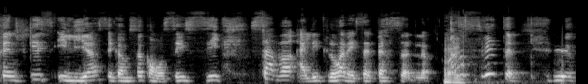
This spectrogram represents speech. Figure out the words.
French kiss il y a, c'est comme ça qu'on sait si ça va aller plus loin avec cette personne-là. Ouais. Ensuite, le,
